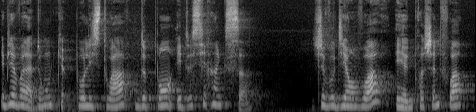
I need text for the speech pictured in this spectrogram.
Et eh bien voilà donc pour l'histoire de Pan et de Syrinx. Je vous dis au revoir et à une prochaine fois.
